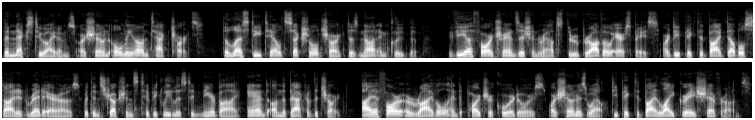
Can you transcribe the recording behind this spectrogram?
The next two items are shown only on TAC charts. The less detailed sectional chart does not include them. VFR transition routes through Bravo airspace are depicted by double-sided red arrows with instructions typically listed nearby and on the back of the chart. IFR arrival and departure corridors are shown as well, depicted by light gray chevrons.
